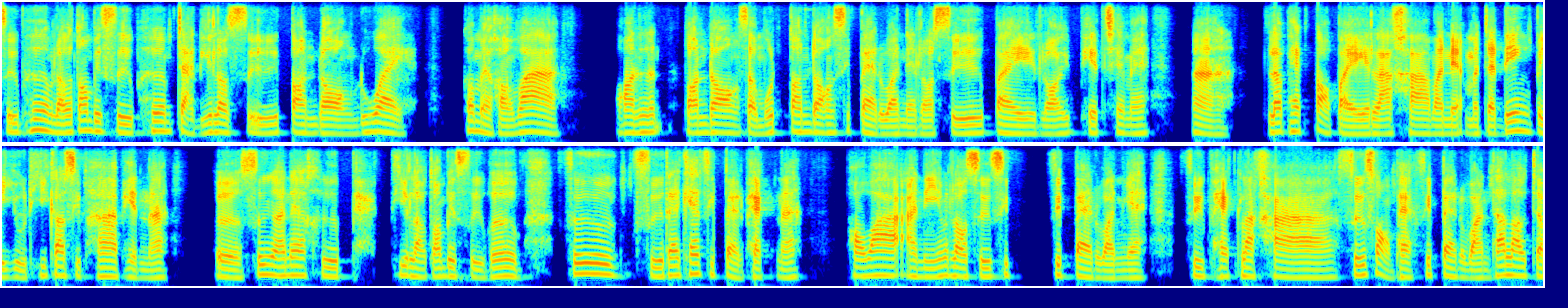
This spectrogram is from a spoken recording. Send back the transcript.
ซื้อเพิ่มเราก็ต้องไปซื้อเพิ่มจากที่เราซื้อตอนดองด้วย ก็หมายความว่าตอนตอนดองสมมติตอนดอง18วันเนี่ยเราซื้อไป100เพชรใช่ไหมอ่า แล้วแพ็กต่อไปราคามันเนี่ยมันจะเด้งไปอยู่ที่ 95 เพชรนะ เออ ซึ่งอันนี้คือแพ็กที่เราต้องไปซื้อเพิ่ม ซึ่งซื้อได้แค่ 18 แพ็กนะ เพราะว่าอันนี้เราซื้อ 10 18 วันไง ซื้อแพ็กราคาซื้อ 2 แพ็ก18 วัน ถ้าเราจะ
